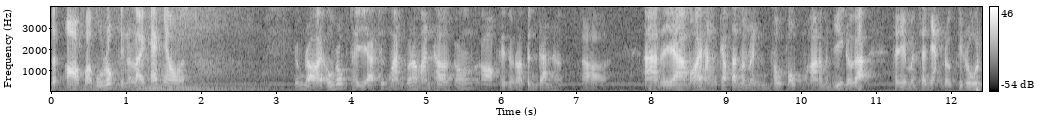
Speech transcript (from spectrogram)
tên ọt và uruk thì nó lại khác nhau đúng rồi Uruk thì à, sức mạnh của nó mạnh hơn còn ọt thì tụi nó tinh ranh hơn. Ờ. À thì à, mỗi thằng cấp tên mà mình thu phục hoặc là mình giết được á thì mình sẽ nhặt được cái rune.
